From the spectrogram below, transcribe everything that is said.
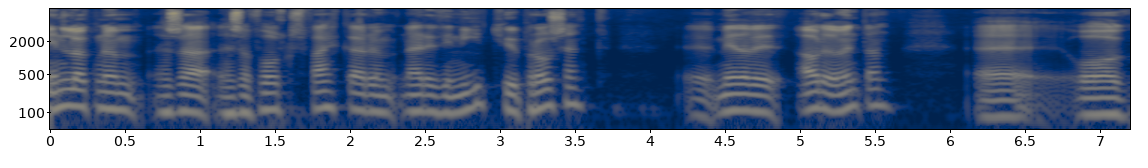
innlögnum þessa, þessa fólks fækkar um nærið því 90% eh, miða við árið undan eh, og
